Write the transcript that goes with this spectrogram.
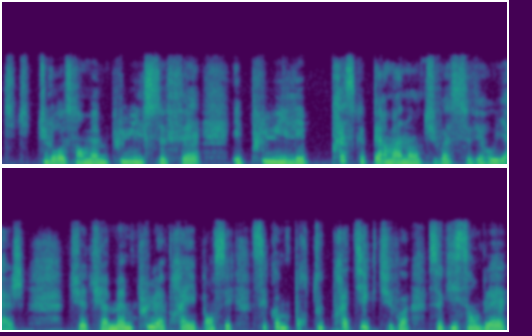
tu, tu, le ressens même plus, il se fait et plus il est presque permanent, tu vois, ce verrouillage. Tu as, tu as même plus après y penser. C'est comme pour toute pratique, tu vois. Ce qui semblait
